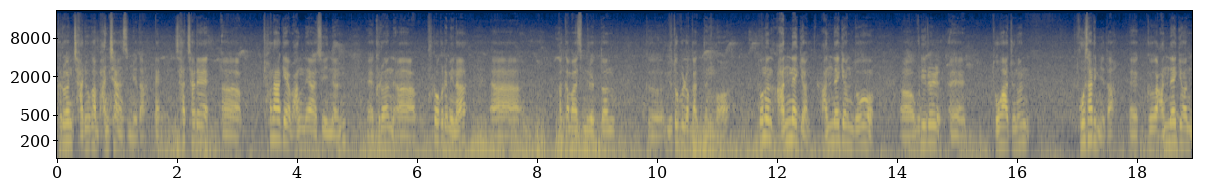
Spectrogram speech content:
그런 자료가 많지 않습니다. 사찰에 어, 편하게 왕래할 수 있는 에, 그런 어, 프로그램이나 아, 아까 말씀드렸던 그 유도블록 같은 거 또는 안내견, 안내견도 어, 우리를 에, 도와주는 보살입니다. 에, 그 안내견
